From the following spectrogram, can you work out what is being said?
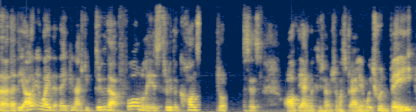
that the only way that they can actually do that formally is through the constitutional processes of the Anglican Church of Australia, which would be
